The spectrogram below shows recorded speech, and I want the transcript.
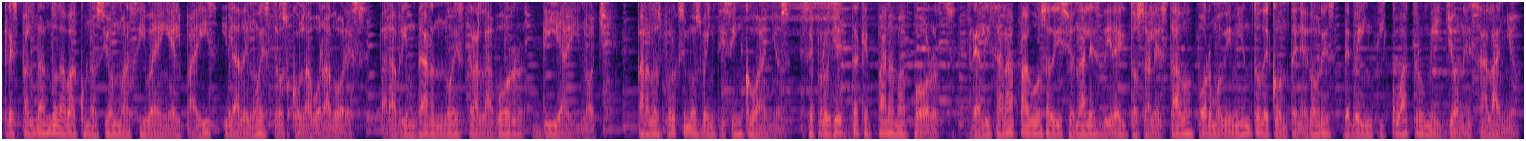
respaldando la vacunación masiva en el país y la de nuestros colaboradores, para brindar nuestra labor día y noche. Para los próximos 25 años, se proyecta que Panama Ports realizará pagos adicionales directos al Estado por movimiento de contenedores de 24 millones al año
